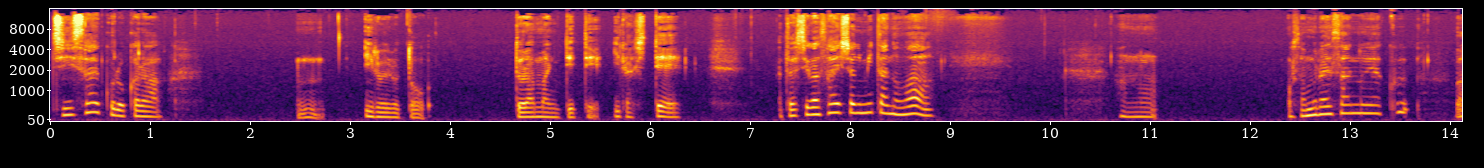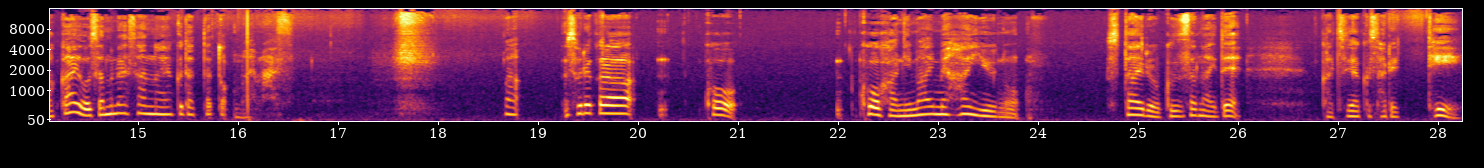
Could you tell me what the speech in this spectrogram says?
小さい頃から、うん、いろいろとドラマに出ていらして私が最初に見たのはあのお侍さんの役若いお侍さんの役だったと思います。まあそれからこう硬派2枚目俳優のスタイルを崩さないで活躍されて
